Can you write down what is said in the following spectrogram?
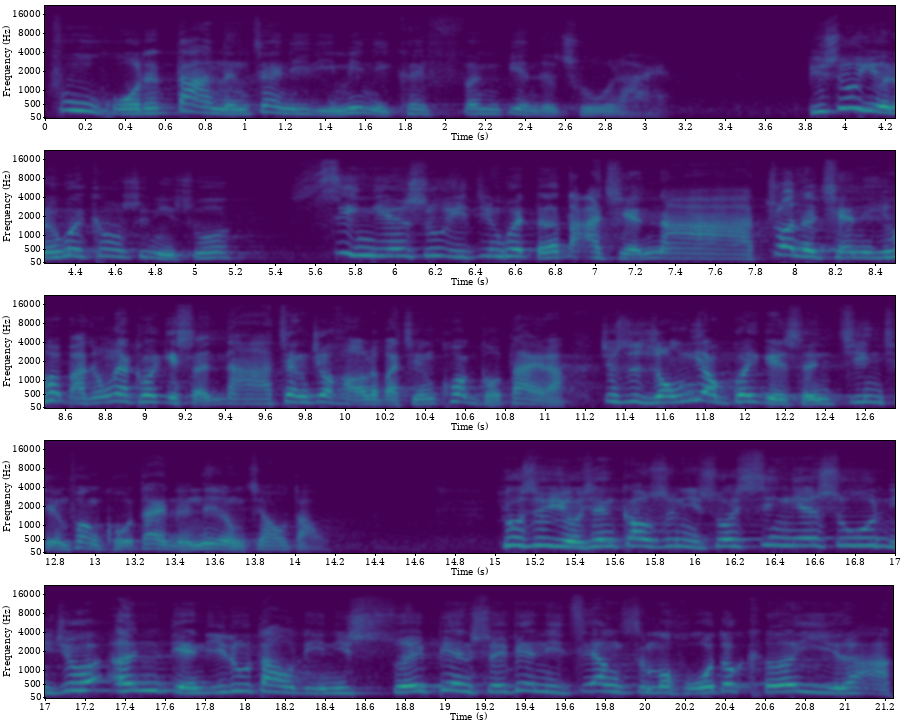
复活的大能在你里面，你可以分辨得出来。比如说，有人会告诉你说。信耶稣一定会得大钱呐、赚了钱你以后把荣耀归给神呐、这样就好了，把钱放口袋啦，就是荣耀归给神，金钱放口袋的那种教导。或是有些人告诉你说，信耶稣你就会恩典一路到底，你随便随便你这样怎么活都可以啦，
